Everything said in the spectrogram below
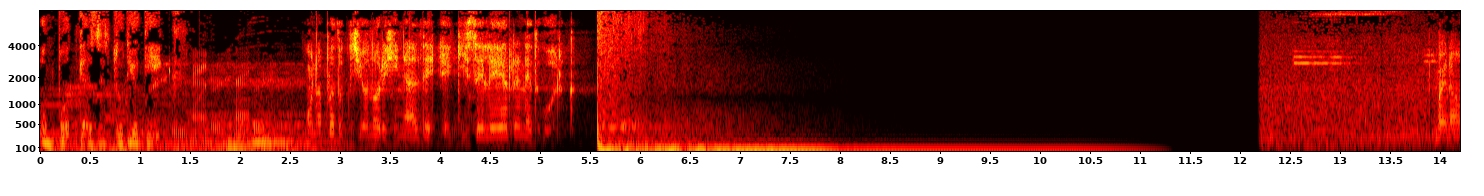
un podcast de Studio Geek. Una producción original de XLR Network. Bueno,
